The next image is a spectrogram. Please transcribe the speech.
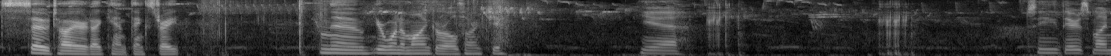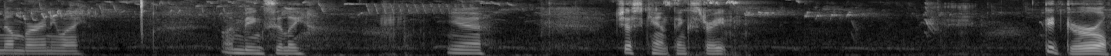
so tired I can't think straight. No, you're one of my girls, aren't you? Yeah. See, there's my number anyway. I'm being silly. Yeah. Just can't think straight. Good girl.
